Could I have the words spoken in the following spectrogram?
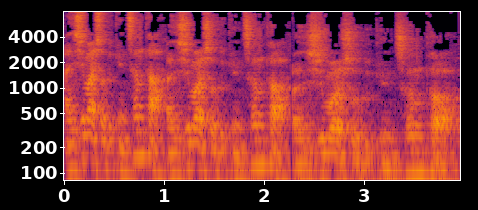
안심하셔도 괜찮다. 안심하셔도 괜찮다. 안심하셔도 괜찮다.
